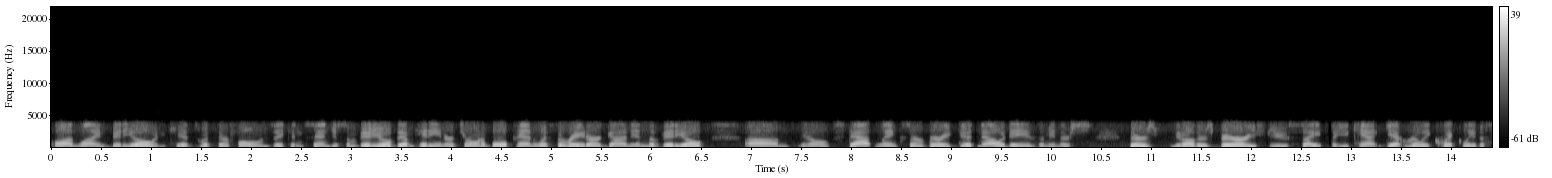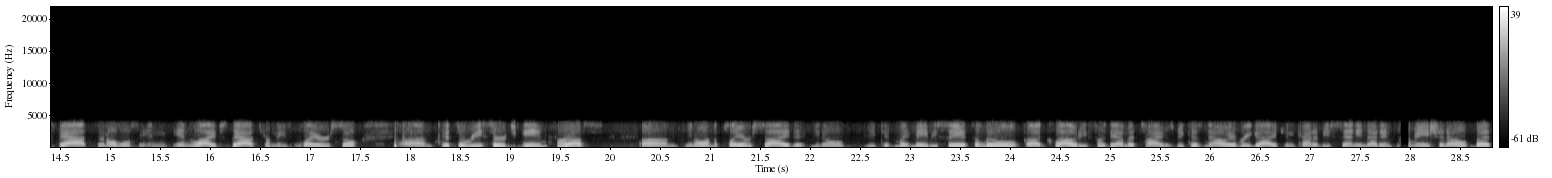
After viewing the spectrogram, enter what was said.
online video and kids with their phones, they can send you some video of them hitting or throwing a bullpen with the radar gun in the video. Um, you know, stat links are very good nowadays. I mean, there's there's you know there's very few sites that you can't get really quickly the stats and almost in in live stats from these players. So um, it's a research game for us. Um, you know, on the player side, you know, you could maybe say it's a little uh, cloudy for them at times because now every guy can kind of be sending that information out. But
